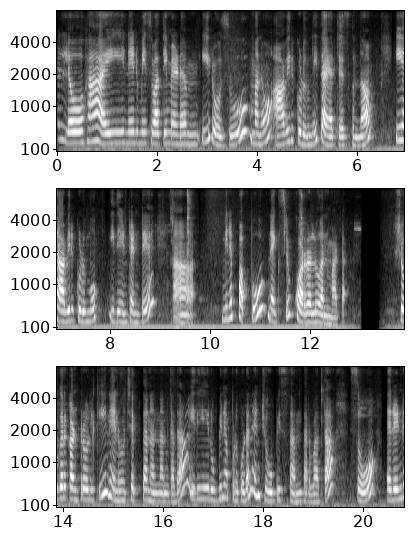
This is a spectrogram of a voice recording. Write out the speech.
హలో హాయ్. నేను మీ స్వాతి మేడం. ఈరోజు మనం ఆవిరి కుడుముని తయారు చేసుకుందాం. ఈ ఆవిరి కుడుము ఇదేంటంటే మినపప్పు మినప్పప్పు నెక్స్ట్ కొర్రలు అన్నమాట. షుగర్ కంట్రోల్కి నేను చెప్తానన్నాను కదా ఇది రుబ్బినప్పుడు కూడా నేను చూపిస్తాను తర్వాత. సో రెండు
